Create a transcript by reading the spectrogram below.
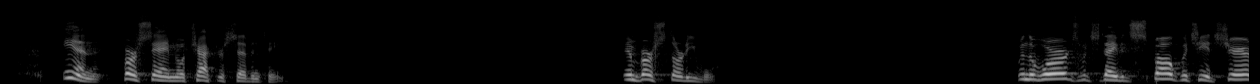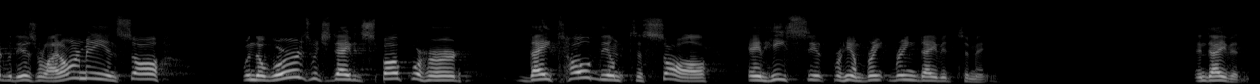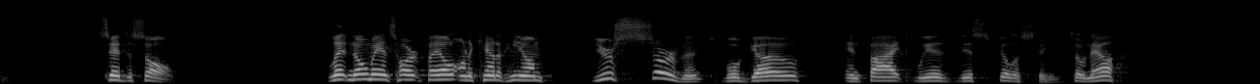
In 1 Samuel chapter 17, in verse 31. When the words which David spoke, which he had shared with the Israelite army and Saul, when the words which David spoke were heard, they told them to Saul, and he sent for him, Bring, bring David to me. And David said to Saul, Let no man's heart fail on account of him. Your servant will go and fight with this Philistine. So now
